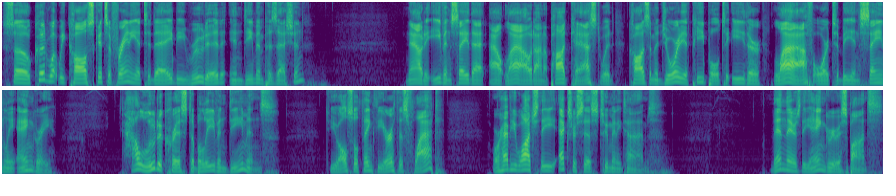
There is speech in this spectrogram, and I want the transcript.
So, could what we call schizophrenia today be rooted in demon possession? Now, to even say that out loud on a podcast would cause a majority of people to either laugh or to be insanely angry. How ludicrous to believe in demons. Do you also think the earth is flat? Or have you watched The Exorcist too many times? Then there's the angry response.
